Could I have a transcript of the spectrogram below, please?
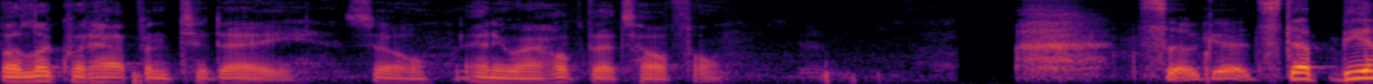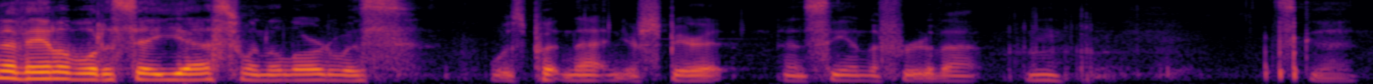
But look what happened today. So anyway, I hope that's helpful. So good. Step being available to say yes when the Lord was was putting that in your spirit and seeing the fruit of that. Mm. That's good.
